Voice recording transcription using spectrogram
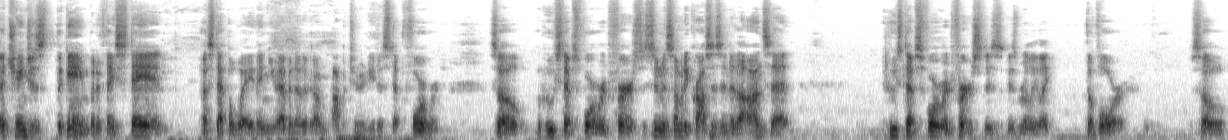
It changes the game. But if they stay a step away, then you have another um, opportunity to step forward. So who steps forward first? As soon as somebody crosses into the onset, who steps forward first is is really like the vor. So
